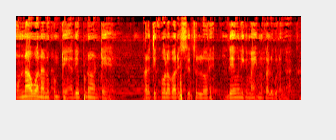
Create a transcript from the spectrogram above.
ఉన్నావు అని అనుకుంటే అది ఎప్పుడు అంటే ప్రతికూల పరిస్థితుల్లోనే దేవునికి మహిమ కలుగురుగాక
